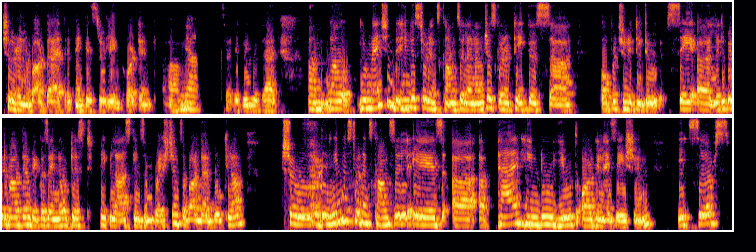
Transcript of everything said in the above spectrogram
children about that, I think is really important. Um, yeah. So I agree with that. Um, now, you mentioned the Hindu Students Council, and I'm just going to take this uh, opportunity to say a little bit about them because I noticed people asking some questions about that book club. So, the Hindu Students Council is a, a pan Hindu youth organization. It serves,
